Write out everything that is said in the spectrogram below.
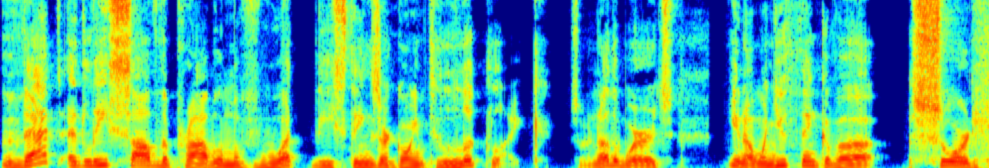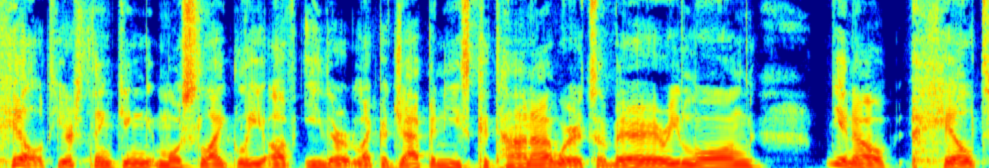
that at least solved the problem of what these things are going to look like. So, in other words, you know, when you think of a sword hilt, you're thinking most likely of either like a Japanese katana, where it's a very long, you know, hilt,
